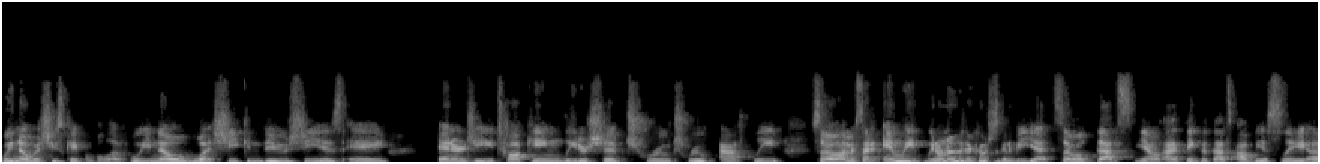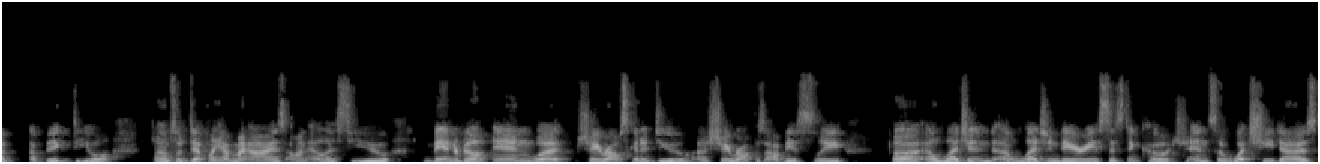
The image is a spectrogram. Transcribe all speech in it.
we know what she's capable of. We know what she can do. She is a energy, talking, leadership, true, true athlete. So I'm excited. And we we don't know who their coach is going to be yet. So that's you know I think that that's obviously a, a big deal. Um, so definitely have my eyes on LSU, Vanderbilt, and what Shea Ralph's going to do. Uh, Shea Ralph is obviously uh, a legend, a legendary assistant coach, and so what she does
